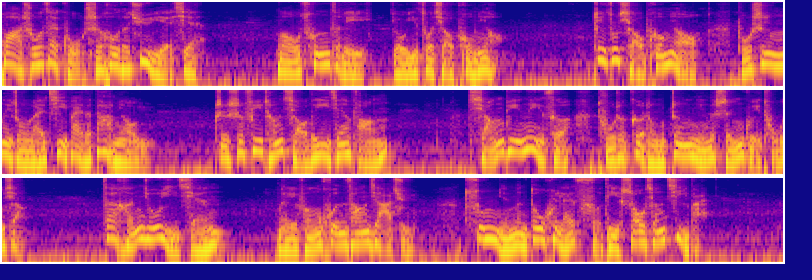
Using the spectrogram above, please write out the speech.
话说，在古时候的巨野县，某村子里有一座小破庙。这座小破庙不是用那种来祭拜的大庙宇，只是非常小的一间房，墙壁内侧涂着各种狰狞的神鬼图像。在很久以前，每逢婚丧嫁娶，村民们都会来此地烧香祭拜。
